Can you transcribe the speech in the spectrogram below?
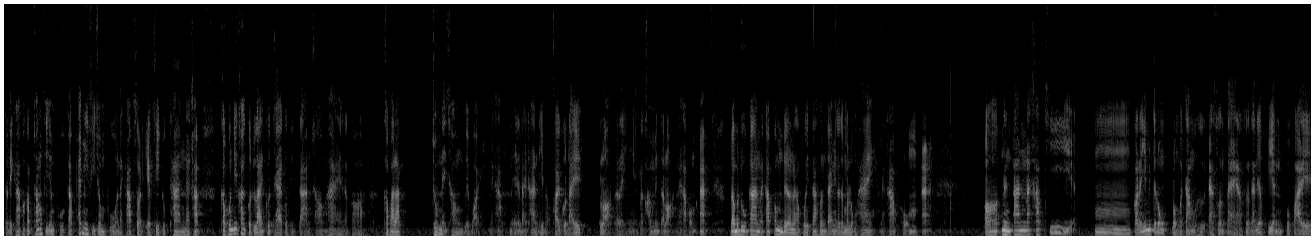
สวัสดีครับพบกับช่องสีชมพูกับแอดมินสีชมพูนะครับ สวัสดี FC ทุกท่านนะครับ ขอบคุณที่คอยกดไลค์ กดแชร์ กดติดตามช่องให้ แล้วก็เข้ามารับชมในช่องบ่อยๆนะครับ ในหลายท่านที่แบบคอยกดไลค์ตลอดอะไรอย่างเงี้ยแล้วคอมเมนต์ตลอดนะครับผมอะเรามาดูกันนะครับ ก็เหมือนเดิมนะครับโพสที่น่าสนใจมันก็จะมาลงให้นะครับ ผมอะอ๋อหนึ่งอันนะครับที่อืมก่อนหน้านี้มันจะลงลงประจำก็คือแอดส่วนแต่งส่วนแต่เนี้ยเปลี่ยนโปรไฟล์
